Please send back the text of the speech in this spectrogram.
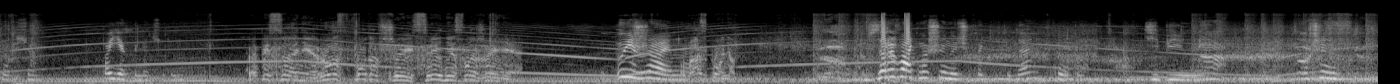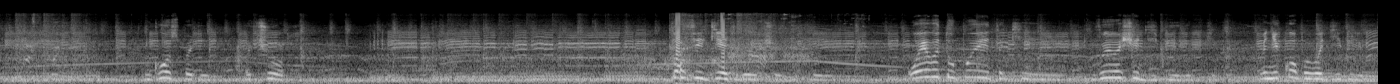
Так, все. Поехали. Описание. Рост футов 6, среднее сложение. Уезжаем. Вас понял. Взорвать машину еще хотите, да? Копы. Дебильные. Машина. Господи, а черт. Офигеть вы вообще тупые. Ой, вы тупые такие. Вы вообще дебилы. Вы не копы, вы дебилы.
